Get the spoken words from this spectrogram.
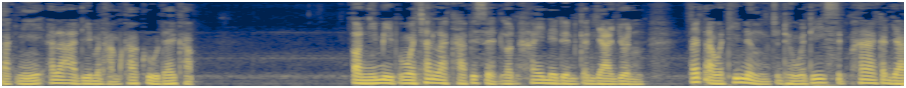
จักนี้แอดไลน์ดีมาถามค่าครูได้ครับ ตอนนี้มีโปรโมชั่นราคาพิเศษลดให้ในเดือนกันยายน ตั้งแต่วันที่ 1 จนถึงวันที่ 15 กันยา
